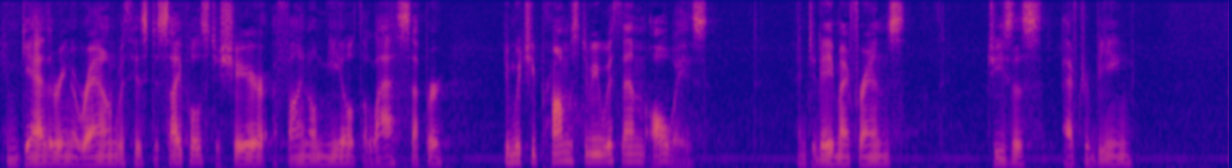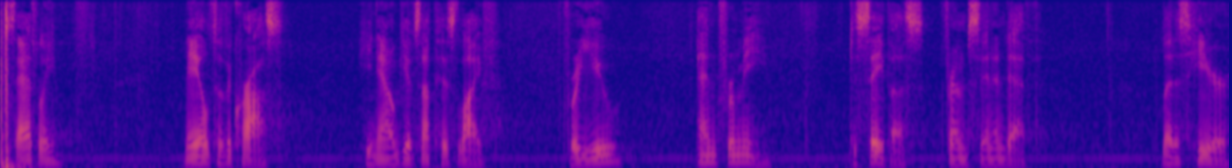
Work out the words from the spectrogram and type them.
him gathering around with his disciples to share a final meal, the Last Supper, in which he promised to be with them always. And today, my friends, Jesus, after being, sadly, nailed to the cross, he now gives up his life for you and for me to save us from sin and death. Let us hear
